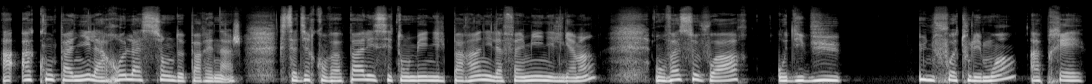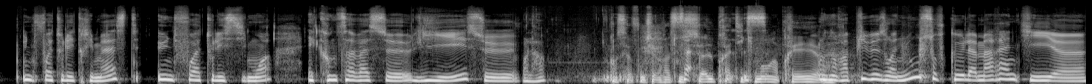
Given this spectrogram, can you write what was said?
à accompagner la relation de parrainage. C'est-à-dire qu'on va pas laisser tomber ni le parrain, ni la famille, ni le gamin. On va se voir au début une fois tous les mois, après une fois tous les trimestres, une fois tous les six mois. Et quand ça va se lier, se, voilà, quand ça fonctionnera tout seul, pratiquement après. Euh. On n'aura plus besoin de nous, sauf que la marraine qui euh,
